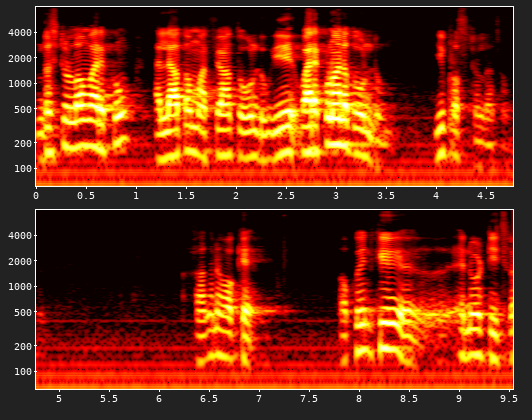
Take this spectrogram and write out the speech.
ഇൻട്രസ്റ്റ് ഉള്ളവൻ വരക്കും അല്ലാത്തവൻ മറ്റാ തോണ്ടും ഈ വരക്കണവനെ തോണ്ടും ഈ പ്രശ്നമുള്ള സമയം. അങ്ങനെ ഓക്കെ അപ്പോൾ എനിക്ക് എന്നോട് ടീച്ചർ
